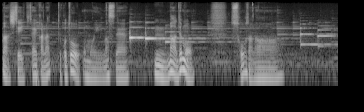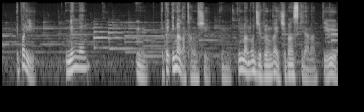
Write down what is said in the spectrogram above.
まあ、していきたいかなってことを思いますね。うん、まあでもそうだなやっぱり年々うん、やっぱり今が楽しい、うん、今の自分が一番好きだなっていう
